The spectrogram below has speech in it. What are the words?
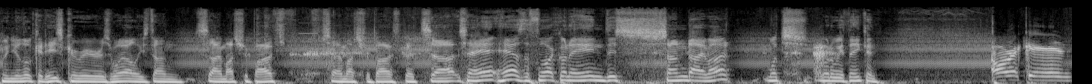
when you look at his career as well, he's done so much for both, so much for both. But uh, so, how, how's the fight going to end this Sunday, mate? What's what are we thinking? I reckon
